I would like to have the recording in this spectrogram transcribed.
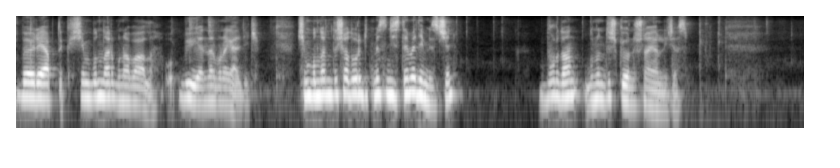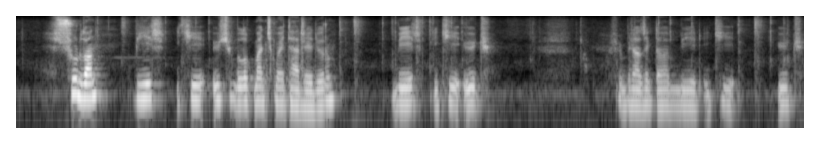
Böyle yaptık. Şimdi bunlar buna bağlı. O büyüyenler buna gelecek. Şimdi bunların dışa doğru gitmesini istemediğimiz için Buradan bunun dış görünüşünü ayarlayacağız. Şuradan 1, 2, 3 blok ben çıkmayı tercih ediyorum. 1, 2, 3 Şu birazcık daha 1, 2, 3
